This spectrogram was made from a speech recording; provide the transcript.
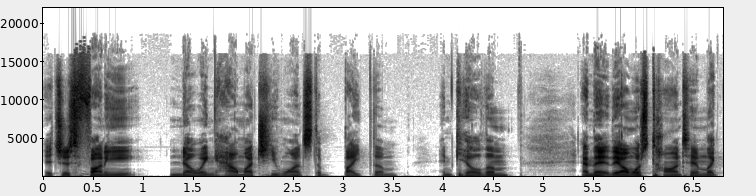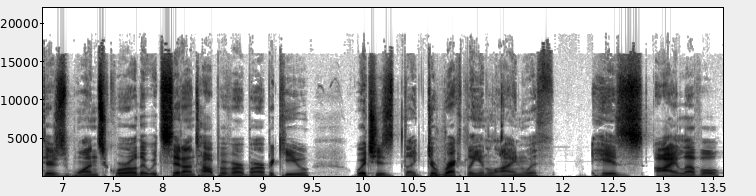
it's just funny knowing how much he wants to bite them and kill them. And they, they almost taunt him. Like there's one squirrel that would sit on top of our barbecue, which is like directly in line with his eye level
